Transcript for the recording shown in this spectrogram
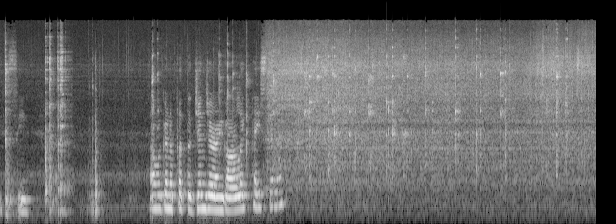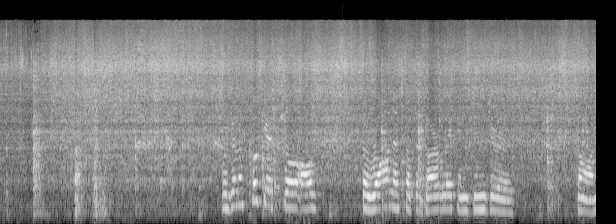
You see. Now we're going to put the ginger and garlic paste in it. We're gonna cook it so all the rawness of the garlic and ginger is gone.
